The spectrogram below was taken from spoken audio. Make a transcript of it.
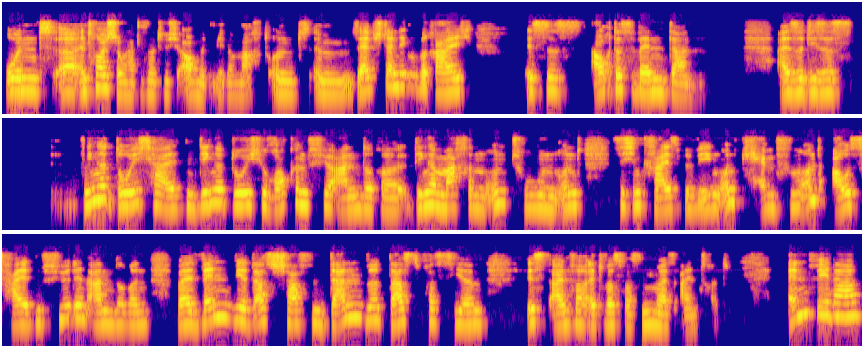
Und äh, Enttäuschung hat es natürlich auch mit mir gemacht. Und im selbstständigen Bereich ist es auch das Wenn dann. Also dieses Dinge durchhalten, Dinge durchrocken für andere, Dinge machen und tun und sich im Kreis bewegen und kämpfen und aushalten für den anderen. Weil wenn wir das schaffen, dann wird das passieren, ist einfach etwas, was niemals eintritt. Entweder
